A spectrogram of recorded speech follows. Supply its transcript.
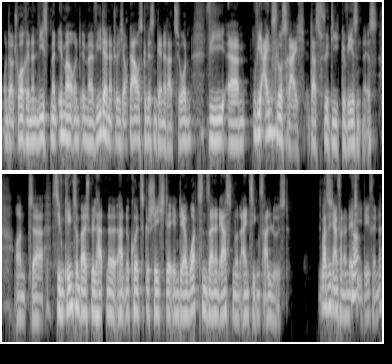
und Autorinnen liest man immer und immer wieder, natürlich auch da aus gewissen Generationen, wie, ähm, wie einflussreich das für die gewesen ist. Und äh, Stephen King zum Beispiel hat eine, hat eine Kurzgeschichte, in der Watson seinen ersten und einzigen Fall löst. Was ich einfach eine nette ja. Idee finde.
